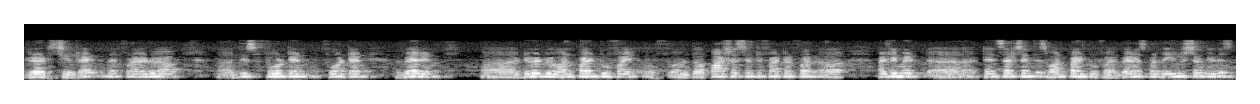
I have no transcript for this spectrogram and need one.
grade steel right? Therefore i do have uh, this 410 410 wherein uh, divided by 1.25 uh, the partial safety factor for uh, ultimate uh, tensile strength is 1.25 whereas for the yield strength it is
